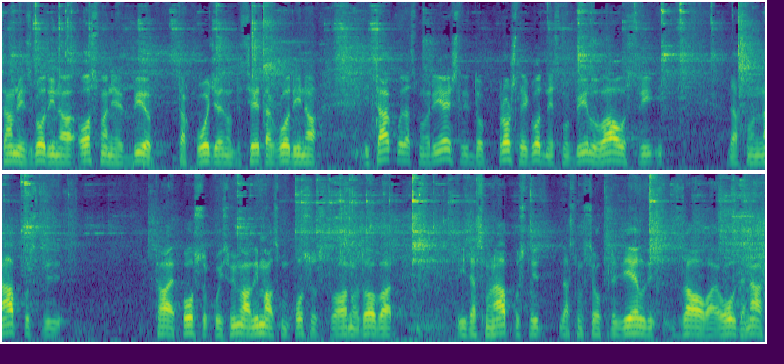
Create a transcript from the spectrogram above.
18 godina, Osman je bio također jedno deseta godina i tako da smo riješili, do prošle godine smo bili u Austriji da smo napustili taj posao koji smo imali, imali smo posao stvarno dobar i da smo napustili, da smo se opredijelili za ovaj ovdje naš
